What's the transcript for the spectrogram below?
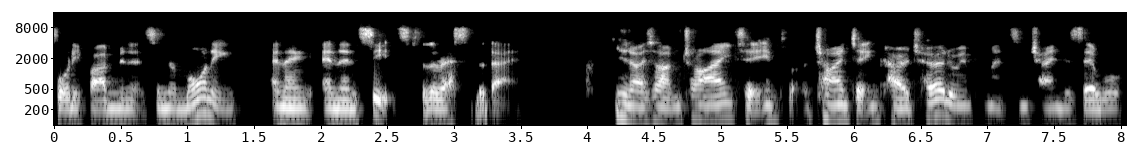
45 minutes in the morning and then and then sits for the rest of the day. You know, so I'm trying to impl- trying to encourage her to implement some changes there. Well,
